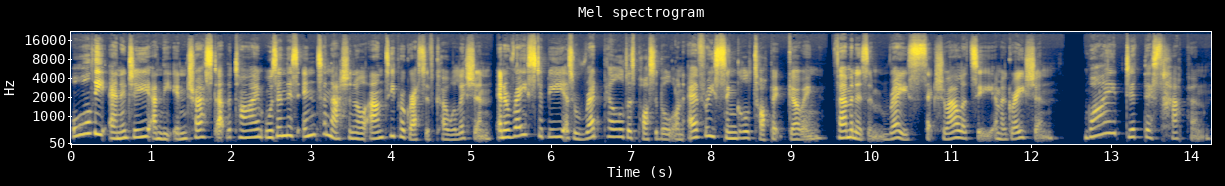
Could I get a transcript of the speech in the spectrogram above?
All the energy and the interest at the time was in this international anti progressive coalition, in a race to be as red pilled as possible on every single topic going feminism, race, sexuality, immigration. Why did this happen?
